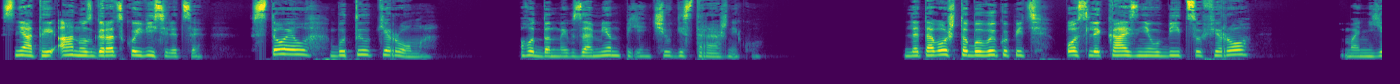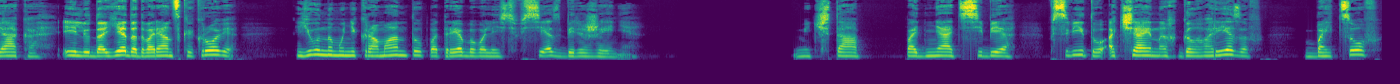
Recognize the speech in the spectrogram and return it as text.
снятый Анну с городской виселицы, стоил бутылки рома, отданной взамен пьянчуге-стражнику. Для того, чтобы выкупить после казни убийцу Феро, маньяка и людоеда дворянской крови, юному некроманту потребовались все сбережения. Мечта поднять себе в свиту отчаянных головорезов, бойцов,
